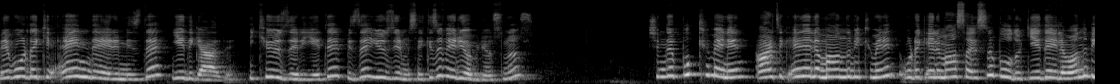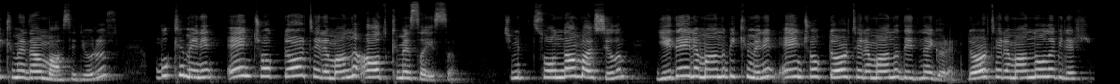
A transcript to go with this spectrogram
Ve buradaki n değerimiz de 7 geldi. 2 üzeri 7 bize 128'i veriyor biliyorsunuz. Şimdi bu kümenin artık n elemanlı bir kümenin buradaki eleman sayısını bulduk. 7 elemanlı bir kümeden bahsediyoruz. Bu kümenin en çok 4 elemanlı alt küme sayısı. Şimdi sondan başlayalım. 7 elemanlı bir kümenin en çok 4 elemanlı dediğine göre 4 elemanlı olabilir.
